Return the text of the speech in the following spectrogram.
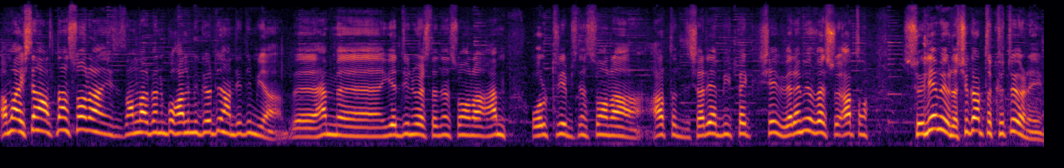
Ama işten alttan sonra insanlar benim bu halimi gördüğü an dedim ya e, hem 7 üniversiteden sonra hem Oğlu Türkiye'den sonra artık dışarıya bir pek şey veremiyor ve artık söyleyemiyorlar çünkü artık kötü örneğim.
